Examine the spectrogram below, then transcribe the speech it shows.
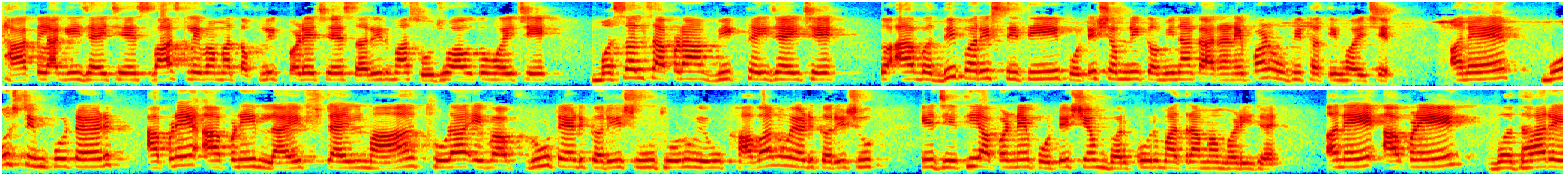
થાક લાગી જાય છે, શ્વાસ લેવામાં તકલીફ પડે છે, શરીરમાં સોજો આવતો હોય છે મસલ્સ આપણા વીક થઈ જાય છે. તો આ બધી પરિસ્થિતિ પોટેશિયમની કમીના કારણે પણ ઊભી થતી હોય છે. અને મોસ્ટ ઇમ્પોર્ટન્ટ આપણે આપણી લાઈફસ્ટાઈલમાં થોડા એવા ફ્રૂટ એડ કરીશું, થોડું એવું ખાવાનું એડ કરીશું કે જેથી આપણને પોટેશિયમ ભરપૂર માત્રામાં મળી જાય. અને આપણે વધારે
